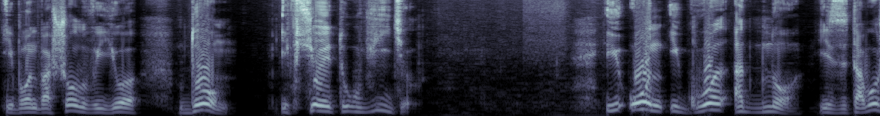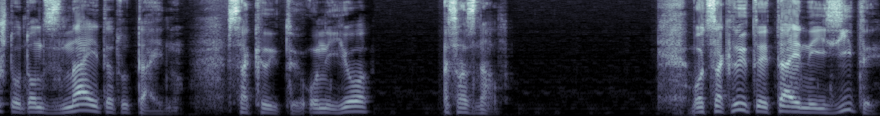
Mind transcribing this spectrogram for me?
ибо он вошел в ее дом и все это увидел. И он и Гор одно из-за того, что вот он знает эту тайну сокрытую, он ее осознал. Вот сокрытые тайны Изиты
